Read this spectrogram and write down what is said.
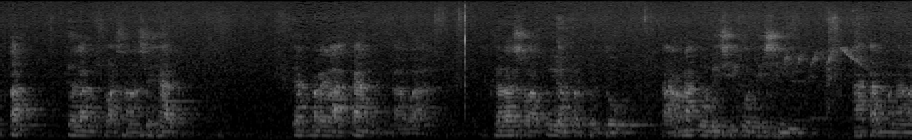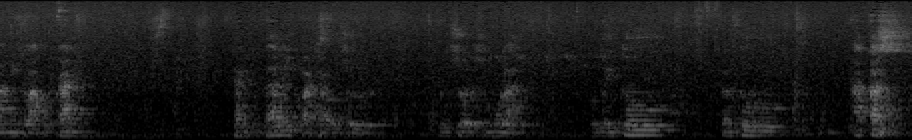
tetap dalam suasana sehat dan merelakan bahwa segala sesuatu yang terbentuk karena kondisi-kondisi akan mengalami kelapukan dan kembali pada unsur unsur semula. Untuk itu tentu atas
